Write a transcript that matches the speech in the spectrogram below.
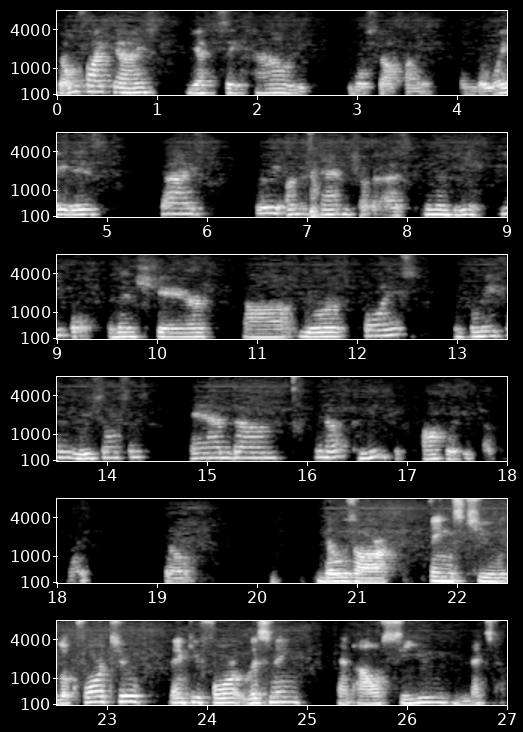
don't fight, guys. You have to say how you will stop fighting. And the way is, guys, really understand each other as human beings, people, and then share uh, your toys, information, resources, and um, you know, communicate, talk with each other, right? So those are things to look forward to. Thank you for listening, and I'll see you next time.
